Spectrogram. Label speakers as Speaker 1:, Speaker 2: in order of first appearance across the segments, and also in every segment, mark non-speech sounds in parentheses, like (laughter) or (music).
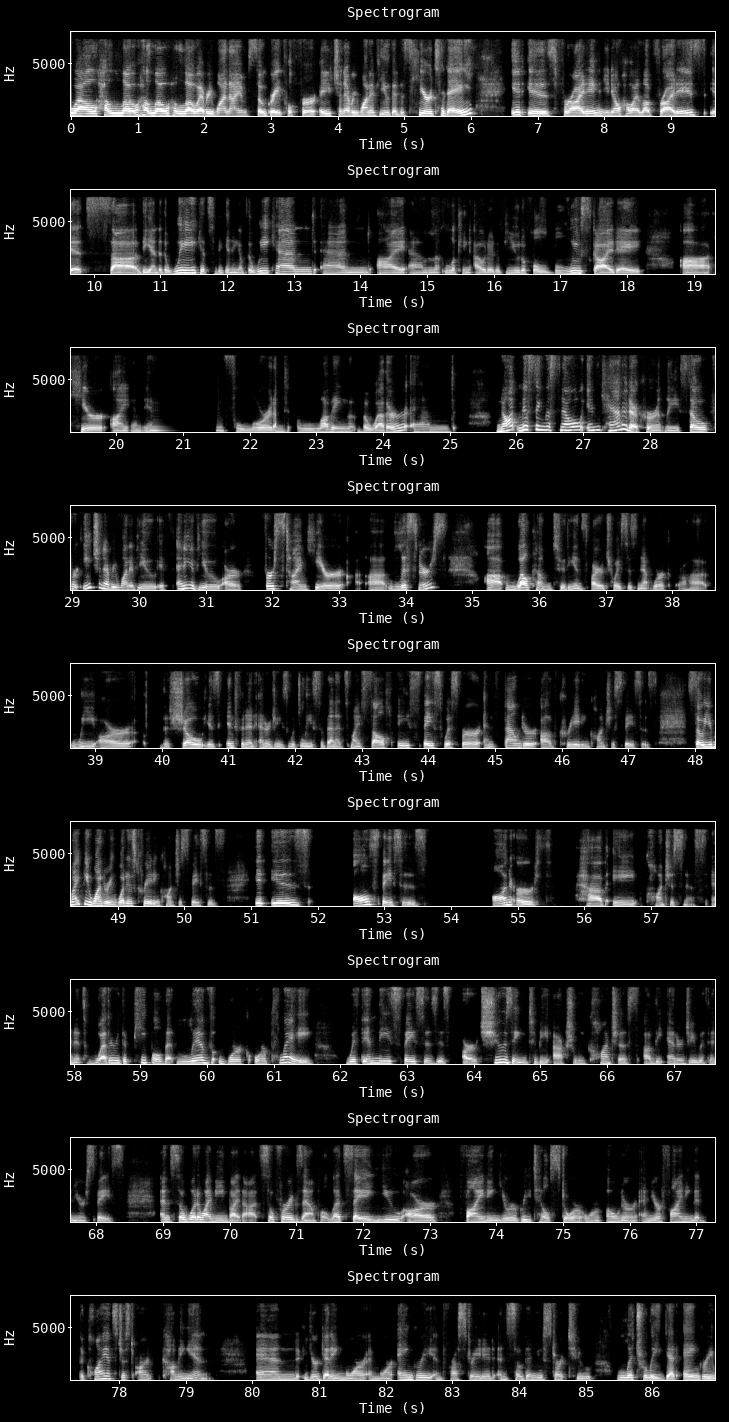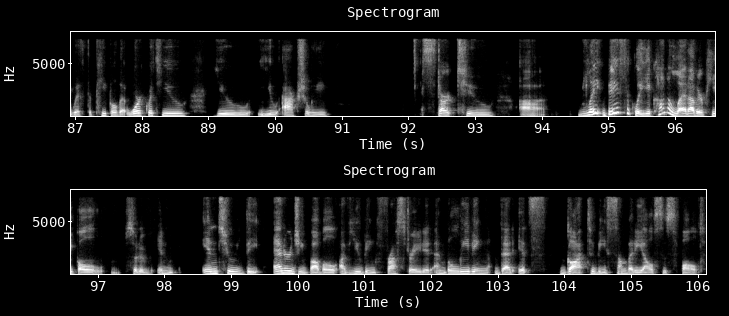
Speaker 1: Well, hello, hello, hello, everyone. I am so grateful for each and every one of you that is here today. It is Friday, and you know how I love Fridays. It's uh, the end of the week, it's the beginning of the weekend, and I am looking out at a beautiful blue sky day. Uh, here I am in Florida and loving the weather and not missing the snow in Canada currently. So, for each and every one of you, if any of you are first time here uh, listeners, uh, welcome to the Inspired Choices Network. Uh, we are, the show is Infinite Energies with Lisa Bennett, myself, a space whisperer and founder of Creating Conscious Spaces. So, you might be wondering, what is Creating Conscious Spaces? It is all spaces on earth have a consciousness, and it's whether the people that live, work, or play within these spaces is are choosing to be actually conscious of the energy within your space. And so what do I mean by that? So for example, let's say you are finding you're a retail store or owner and you're finding that the clients just aren't coming in and you're getting more and more angry and frustrated and so then you start to literally get angry with the people that work with you. You you actually start to uh, late, basically you kind of let other people sort of in into the energy bubble of you being frustrated and believing that it's got to be somebody else's fault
